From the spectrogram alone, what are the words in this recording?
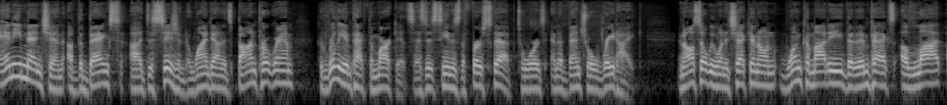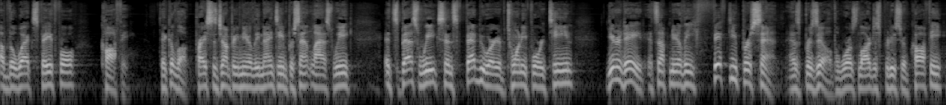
any mention of the bank's uh, decision to wind down its bond program could really impact the markets as it's seen as the first step towards an eventual rate hike. And also, we want to check in on one commodity that impacts a lot of the WEX faithful coffee. Take a look. Prices jumping nearly 19% last week. Its best week since February of 2014. Year to date, it's up nearly 50% as Brazil, the world's largest producer of coffee,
